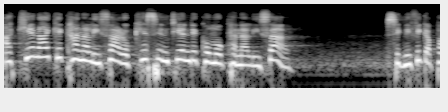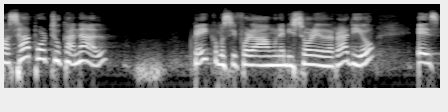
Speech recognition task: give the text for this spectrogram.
¿A quién hay que canalizar o qué se entiende como canalizar? Significa pasar por tu canal, ¿ok? Como si fuera un emisor de radio, es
